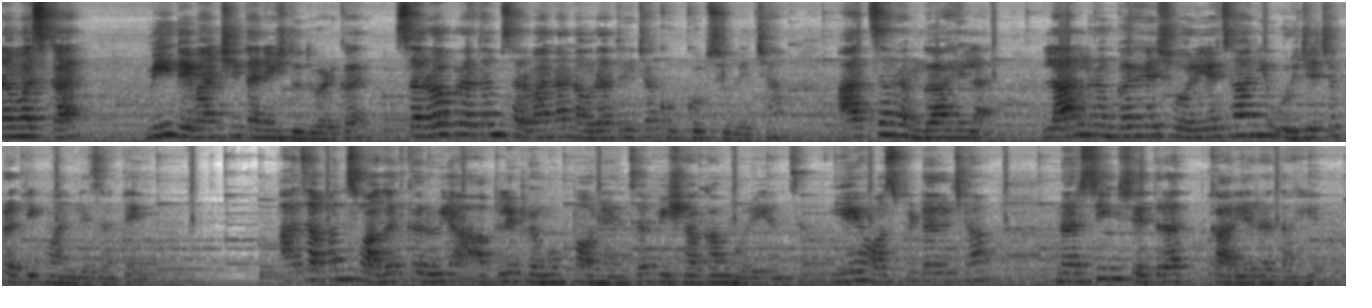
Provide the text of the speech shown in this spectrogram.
नमस्कार. मी देवांशी तनिष दुधवडकर. सर्वप्रथम सर्वांना नवरात्रीच्या खूप खूप शुभेच्छा. आजचा रंग आहे लाल. लाल रंग हे शौर्याचा आणि ऊर्जेचे प्रतीक मानले जाते. आज आपण स्वागत करूया आपले प्रमुख पाहुण्यांचं विशाखा मोरे यांचं. हे हॉस्पिटलच्या नर्सिंग क्षेत्रात कार्यरत आहेत.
